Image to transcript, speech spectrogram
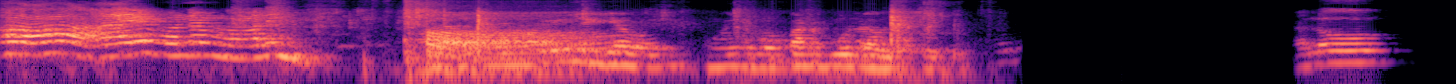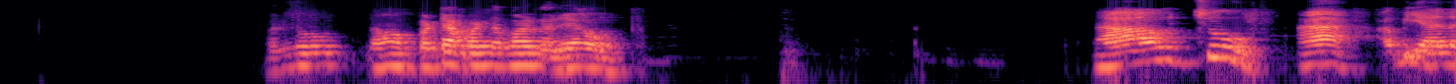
હા હા આ એ મને હેલો. હલો તમે ફટાફટ તમારા ઘરે આવો. હા આવું જ છું. હા અભી હાલ.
